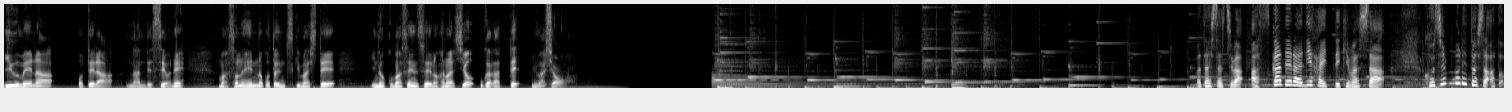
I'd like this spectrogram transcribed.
有名なお寺なんですよね。まあその辺のことにつきまして猪熊先生の話を伺ってみましょう。私たちは飛鳥寺に入ってきました。こじんまりとした温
